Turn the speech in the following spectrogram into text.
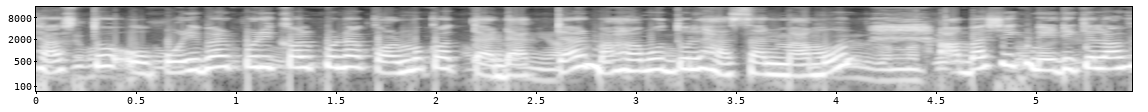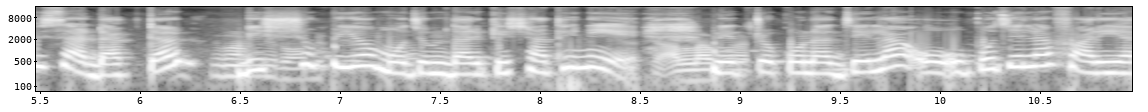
স্বাস্থ্য ও পরিবার পরিকল্পনা কর্মকর্তা ডাক্তার মাহমুদুল হাসান মামুন, আবাসিক মেডিকেল অফিসার ডাক্তার বিশ্বপ্রিয় মজুমদারকে সাথে নিয়ে নেত্রকোনা জেলা ও উপজেলা ফারিয়া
